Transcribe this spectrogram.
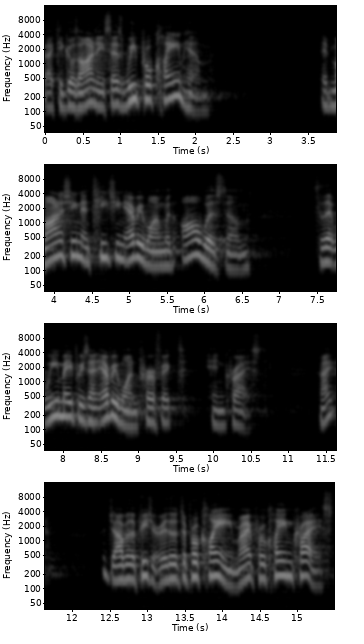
In fact, he goes on and he says, We proclaim him, admonishing and teaching everyone with all wisdom, so that we may present everyone perfect in Christ. Right? The job of the preacher is to proclaim, right? Proclaim Christ.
